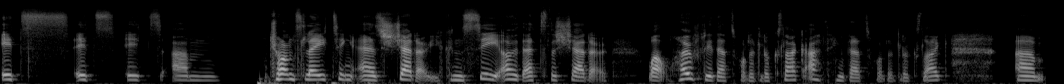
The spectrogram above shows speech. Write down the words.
it's it's it's um translating as shadow. You can see, oh, that's the shadow. Well, hopefully that's what it looks like. I think that's what it looks like. Um,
